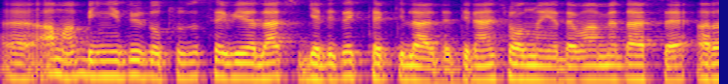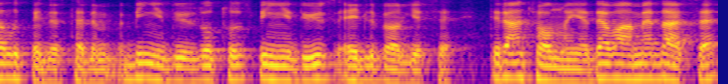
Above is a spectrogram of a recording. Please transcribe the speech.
Ee, Ama 1730'lu seviyeler gelecek tepkilerde direnç olmaya devam ederse aralık belirtelim 1730-1750 bölgesi direnç olmaya devam ederse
